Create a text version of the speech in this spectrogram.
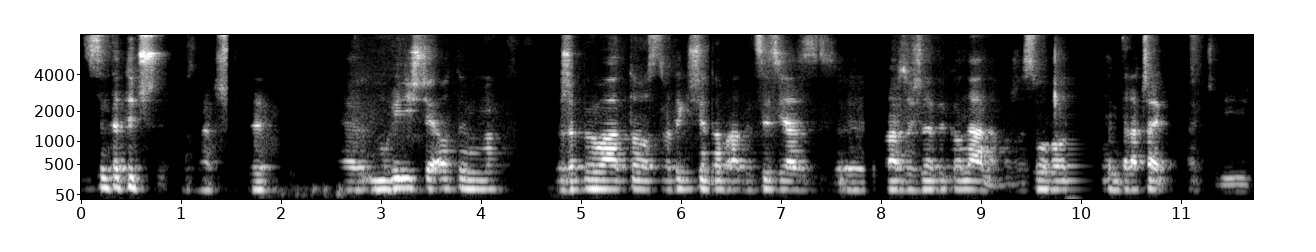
syntetycznym. To znaczy, mówiliście o tym, że była to strategicznie dobra decyzja, bardzo źle wykonana. Może słowo o tym dlaczego, tak? czyli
